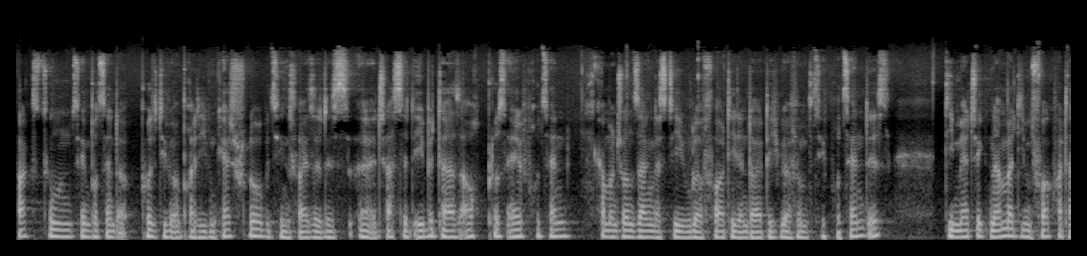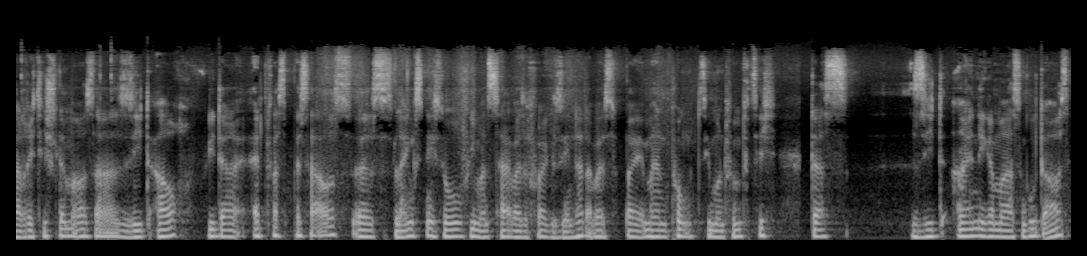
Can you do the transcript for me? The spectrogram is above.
Wachstum, 10 Prozent positiven operativen Cashflow, beziehungsweise das äh, Adjusted EBITDA ist auch plus 11 Prozent, kann man schon sagen, dass die Rule of 40 dann deutlich über 50 Prozent ist. Die Magic Number, die im Vorquartal richtig schlimm aussah, sieht auch wieder etwas besser aus. Es ist längst nicht so hoch, wie man es teilweise vorher gesehen hat, aber es ist bei immerhin Punkt 57. Das sieht einigermaßen gut aus.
